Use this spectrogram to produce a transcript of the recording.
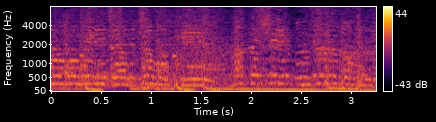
নবমী জমজমকে আকাশে পুজোর গন্ধ।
